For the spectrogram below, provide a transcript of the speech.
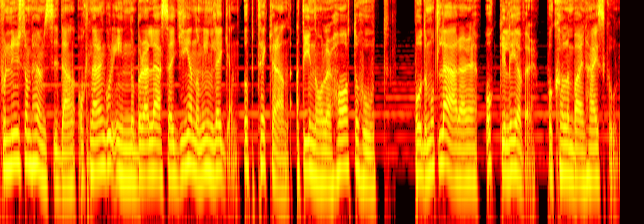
får nys om hemsidan och när han går in och börjar läsa igenom inläggen upptäcker han att det innehåller hat och hot både mot lärare och elever på Columbine High School.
